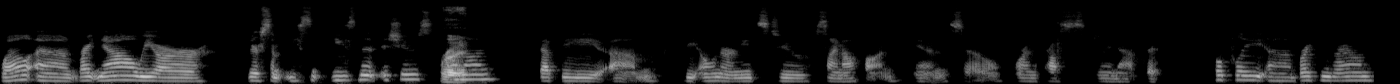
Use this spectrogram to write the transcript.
Well, um, right now we are there's some eas- easement issues Right. going on that the um, the owner needs to sign off on, and so we're in the process of doing that. But hopefully, uh, breaking ground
